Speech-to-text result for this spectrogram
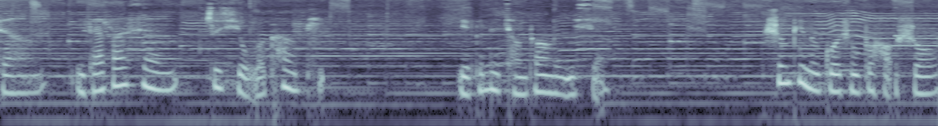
减，你才发现自己有了抗体，也跟着强壮了一些。生病的过程不好说，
